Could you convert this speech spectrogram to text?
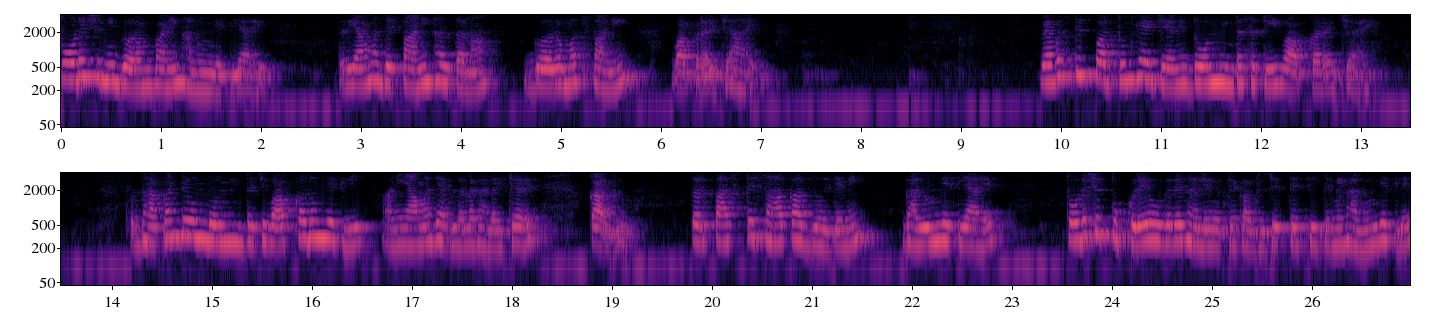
थोडेसे मी गरम पाणी घालून घेतले आहे. तर यामध्ये पाणी घालताना गरमच पाणी वापरायचे आहे. व्यवस्थित परतून घ्यायचे आणि दोन मिनटासाठी वाफ काढायची आहे. तर झाकण ठेवून दोन मिनटाची वाफ काढून घेतली आणि यामध्ये आपल्याला घालायचे आहेत काजू. तर पाच ते सहा काजू इथे मी घालून घेतले आहेत. थोडेसे तुकडे वगैरे झाले होते काजूचे तेच इथे मी घालून घेतले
